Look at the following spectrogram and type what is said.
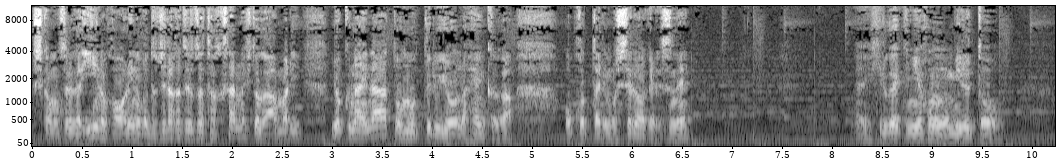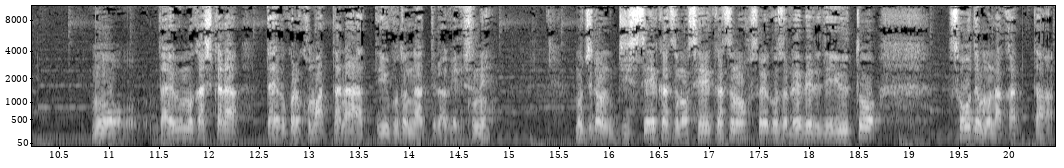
しかもそれがいいのか悪いのかどちらかというとたくさんの人があまり良くないなと思ってるような変化が起こったりもしてるわけですね。えー翻って日本を見るともうだいぶ昔からだいぶこれ困ったなっていうことになってるわけですねもちろん実生活の生活のそれこそレベルで言うとそうでもなかった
